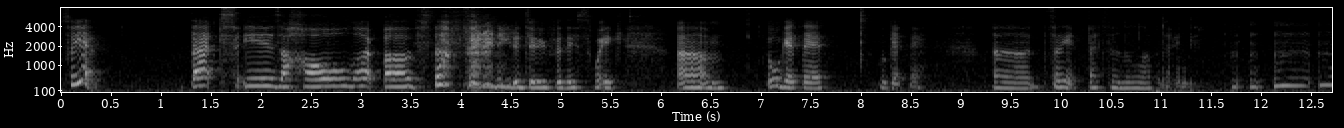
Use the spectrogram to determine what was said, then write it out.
so yeah that is a whole lot of stuff that I need to do for this week um, but we'll get there. We'll get there. Uh, so yeah, that's a little update. Mm -mm -mm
